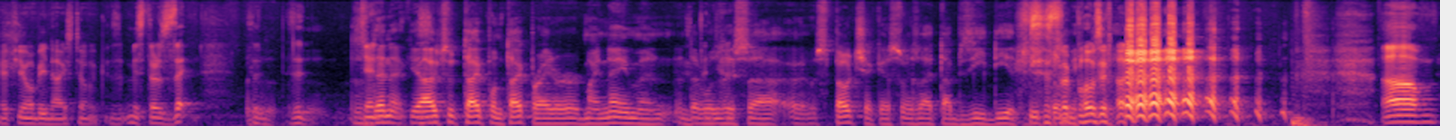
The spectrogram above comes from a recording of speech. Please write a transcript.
If you want to be nice to him. Mr. Z. Z- Z- Zdenek. Yeah, I used to type on typewriter my name, and, and there was this uh, uh, spell check. As soon as I typed ZD, it Just beeped like on me. blows it up. um,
